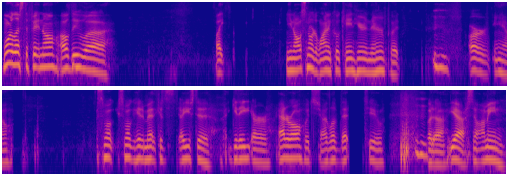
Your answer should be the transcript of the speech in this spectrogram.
more or less the fentanyl. I'll do uh, like, you know, I'll snort a line of cocaine here and there, but hmm or you know smoke smoke hit a meth because I used to get 80 or Adderall, which I loved that too. hmm But uh, yeah. So I mean,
